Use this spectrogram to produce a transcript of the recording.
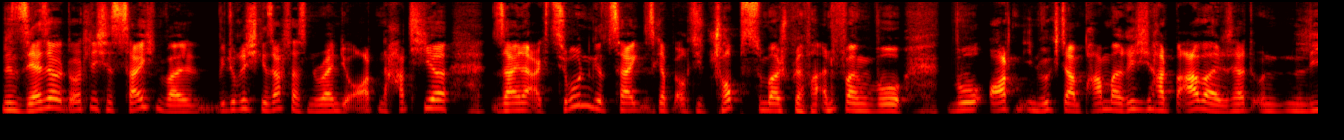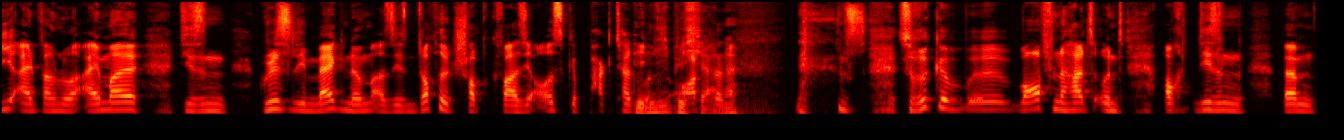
ein sehr sehr deutliches Zeichen, weil wie du richtig gesagt hast, ein Randy Orton hat hier seine Aktionen gezeigt. Es gab auch die Jobs zum Beispiel am Anfang, wo wo Orton ihn wirklich da ein paar Mal richtig hart bearbeitet hat und Lee einfach nur einmal diesen Grizzly Magnum, also diesen Doppelchop quasi ausgepackt hat. Den liebe ich ja, ne? zurückgeworfen hat und auch diesen ähm,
